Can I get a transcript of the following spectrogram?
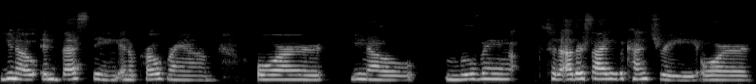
you know, investing in a program or, you know, moving to the other side of the country or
